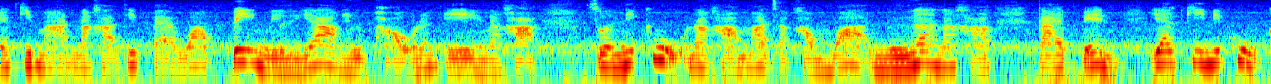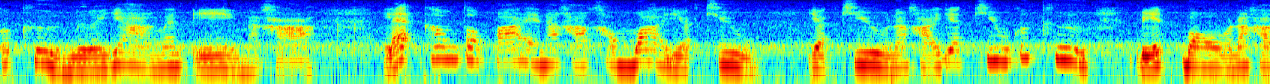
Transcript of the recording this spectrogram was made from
ยากิมัตนะคะ ที่แปลว่าปิ้งหรือย่างหรือเผานั่นเองนะคะ ส่วนนิกุนะคะมาจากคำว่าเนื้อนะคะ กลายเป็นยากินิกุก็คือเนื้อย่างนั่นเองนะคะ และคำต่อไปนะคะคำว่ายาคิวยาคิวนะคะยาคิวก็คือเบสบอลนะคะ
